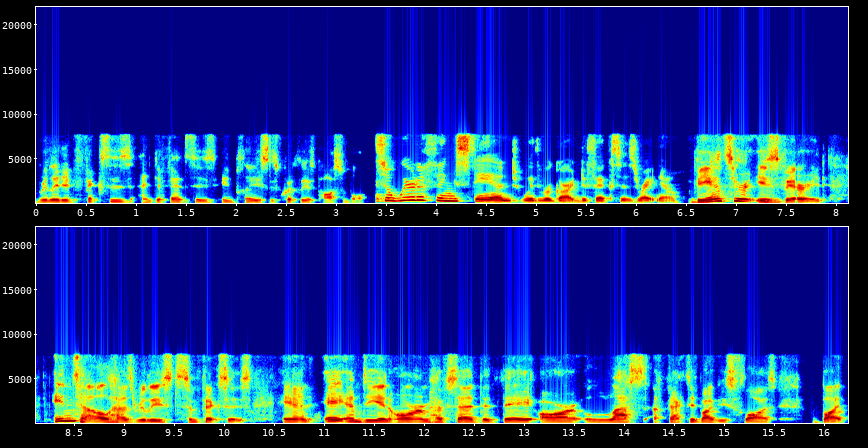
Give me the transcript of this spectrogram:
related fixes and defenses in place as quickly as possible. So, where do things stand with regard to fixes right now? The answer is varied. Intel has released some fixes, and AMD and ARM have said that they are less affected by these flaws. But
